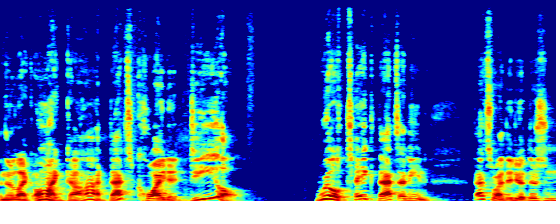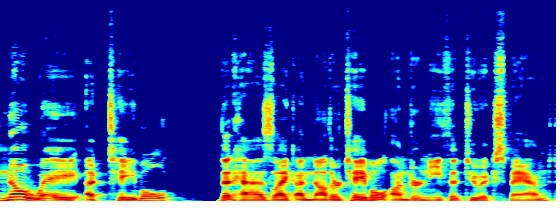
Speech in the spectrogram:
And they're like, "Oh my god, that's quite a deal. We'll take that." I mean, that's why they do it. There's no way a table that has like another table underneath it to expand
